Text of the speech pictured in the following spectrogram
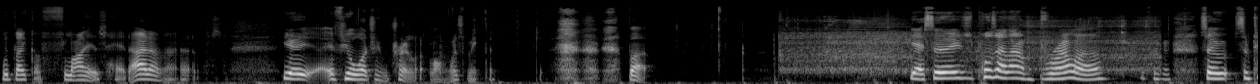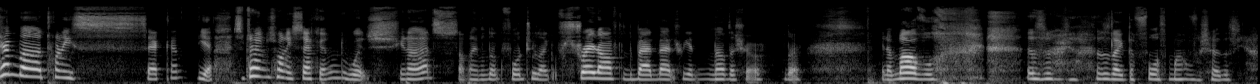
with like a flyer's head. I don't know. It's- Yeah, if you're watching the trailer along with me, then. but. Yeah, so he just pulls out that umbrella. So September twenty second, yeah, September twenty second, which you know that's something to look forward to. Like straight after the Bad Batch, we get another show. The you know Marvel. this, is, this is like the fourth Marvel show this year.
